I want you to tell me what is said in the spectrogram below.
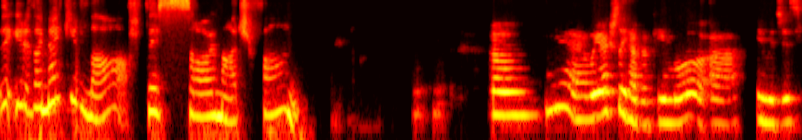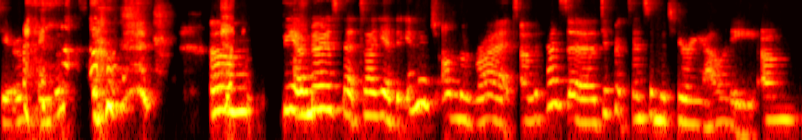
you know, they make you laugh. They're so much fun. Um, yeah, we actually have a few more uh, images here of penguins. um, yeah, I've noticed that, uh, yeah, the image on the right, um, it has a different sense of materiality. Um,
